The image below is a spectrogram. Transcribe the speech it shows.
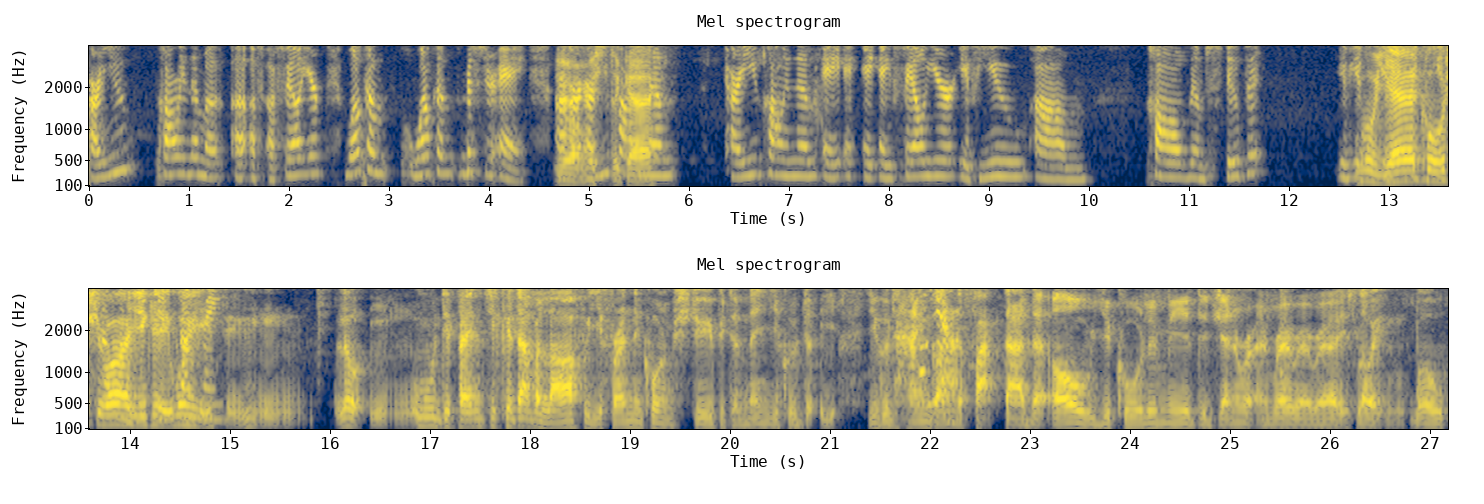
are you calling them a, a, a failure? Welcome, welcome, Mister A. Are, are, are you calling guy. them? Are you calling them a, a, a failure if you um, call them stupid? If, well, if, yeah, of course you are. You get well, look, it all depends. You could have a laugh with your friend and call him stupid, and then you could you could oh, hang oh, yeah. on the fact that that oh you're calling me a degenerate and rare rare rare. It's like well,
